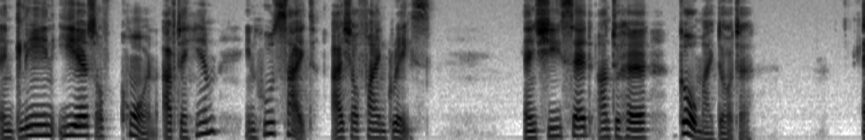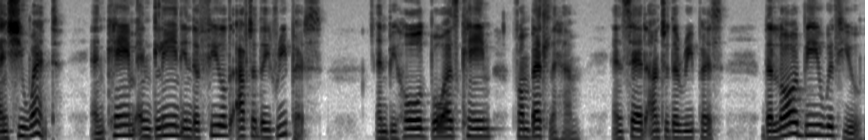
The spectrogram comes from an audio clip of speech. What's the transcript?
and glean ears of corn after him in whose sight I shall find grace. And she said unto her, Go, my daughter. And she went and came and gleaned in the field after the reapers. And behold, Boaz came from Bethlehem and said unto the reapers, The Lord be with you.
